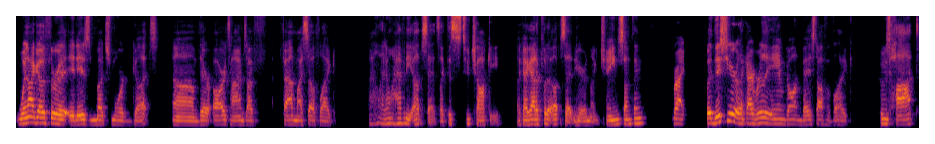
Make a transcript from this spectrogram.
When I go through it, it is much more gut. Um, there are times I've found myself like, well, I don't have any upsets. Like this is too chalky. Like I got to put an upset in here and like change something. Right. But this year, like I really am going based off of like who's hot,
